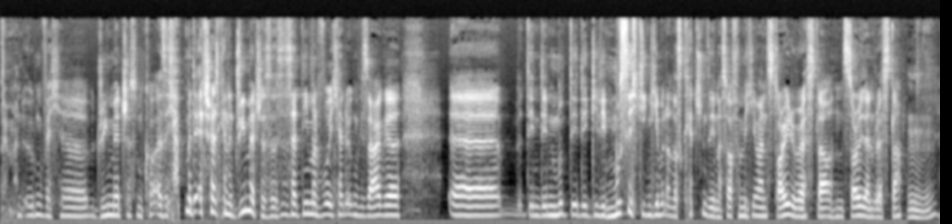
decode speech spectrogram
wenn man irgendwelche Dream Matches im Kopf. Also ich habe mit Edge halt keine Dream Matches. Das ist halt niemand, wo ich halt irgendwie sage, äh, den, den, den, den, muss ich gegen jemand anders catchen sehen. Das war für mich immer ein Story-Wrestler und ein Storyline-Wrestler. Mhm.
